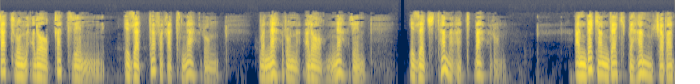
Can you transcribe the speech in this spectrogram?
قطر علا قطر اذا اتفقت نهر و نهر علا نهر اذا اجتمعت بحر. اندک اندک به هم شود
